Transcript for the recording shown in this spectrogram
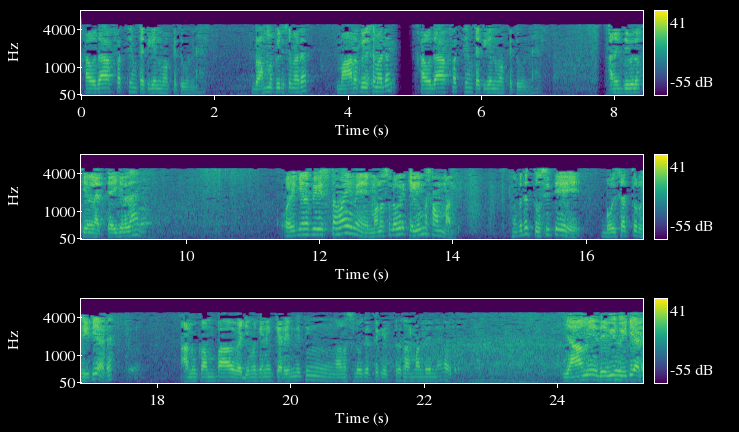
කවදාකවත් එහෙම තැතිගැනීමක් ඇති වුණේ නැහැ. බ්‍රහ්ම පිරිස මැදත් මාර පිරිස මැදත් කවදාකවත් එහෙම තැතිගැනීමක් ඇති වුණේ නැහැ. අනිත් දිවලෝ කියලා නැත්තේයි කියලා දහන්නේ. ඔය කියන පිරිස් තමයි මේ මනුස්ස ලෝකෙට කෙලින්ම සම්බන්ධ. මොකද තුසිතේ බෝධිසත්වරු හිටියට අනුකම්පාව වැඩිම කෙනෙක් කැරෙන්නේ ඉතින් මනුස්ස ලෝකෙත් එක්ක එච්චර සම්බන්ධ වෙන්නේ නැහැ කවුරුත්. යාමේ දෙවියෝ හිටියට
